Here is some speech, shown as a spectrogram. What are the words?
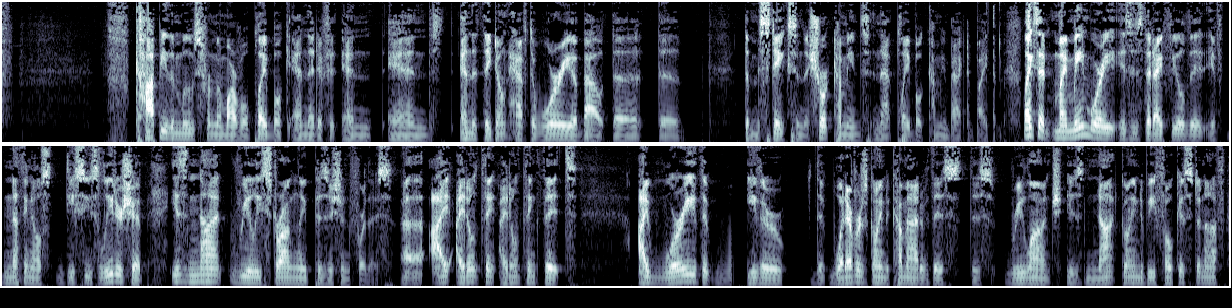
copy the moves from the Marvel playbook and that if it, and, and, and that they don't have to worry about the, the, the mistakes and the shortcomings in that playbook coming back to bite them. Like I said, my main worry is is that I feel that if nothing else, DC's leadership is not really strongly positioned for this. Uh, I I don't think I don't think that I worry that either that whatever's going to come out of this this relaunch is not going to be focused enough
